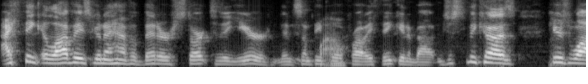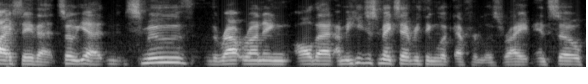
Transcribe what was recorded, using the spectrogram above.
I think Olave is going to have a better start to the year than some people wow. are probably thinking about. Just because here's why I say that. So yeah, smooth the route running, all that. I mean, he just makes everything look effortless, right? And so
